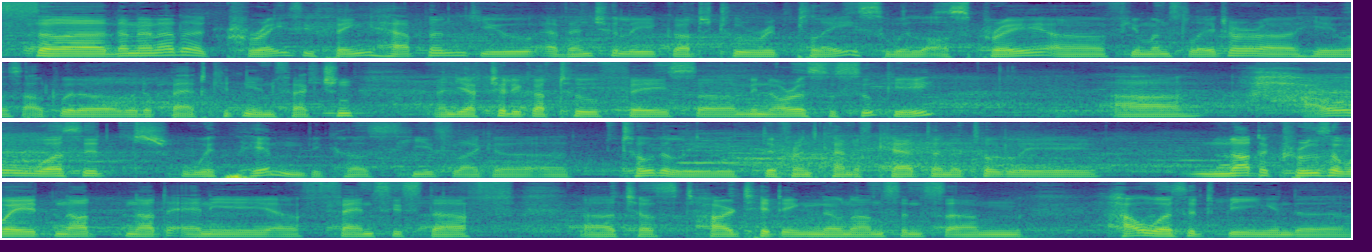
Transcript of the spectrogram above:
So uh, then another crazy thing happened. You eventually got to replace Will Ospreay. Uh, a few months later, uh, he was out with a with a bad kidney infection, and you actually got to face uh, Minoru Suzuki. Uh, how was it with him? Because he's like a, a, totally different kind of cat and a totally not a cruiserweight, not not any uh, fancy stuff, just hard hitting, no nonsense. Um, how was it being in the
